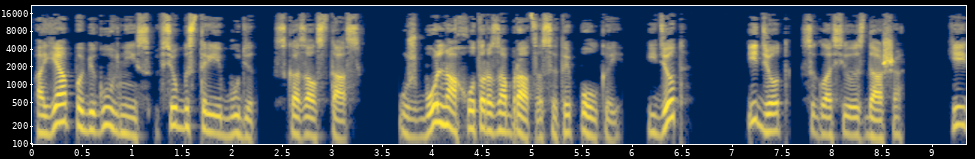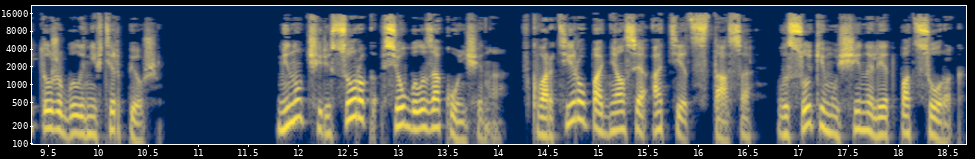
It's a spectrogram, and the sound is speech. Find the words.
а я побегу вниз, все быстрее будет», — сказал Стас. «Уж больно охота разобраться с этой полкой. Идет?» «Идет», — согласилась Даша. Ей тоже было не втерпешь. Минут через сорок все было закончено. В квартиру поднялся отец Стаса, высокий мужчина лет под сорок.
